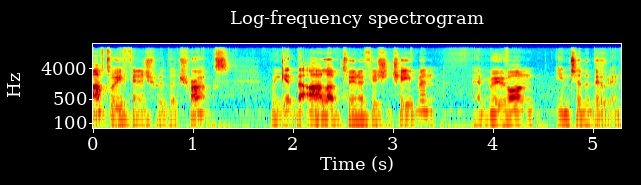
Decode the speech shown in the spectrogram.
After we finish with the trucks, we get the I Love Tuna Fish achievement and move on into the building.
